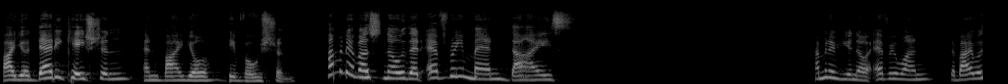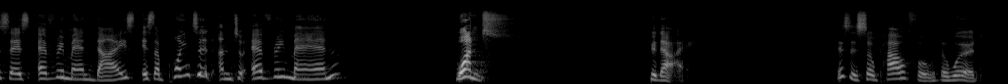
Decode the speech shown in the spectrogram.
by your dedication, and by your devotion. How many of us know that every man dies? How many of you know everyone? The Bible says every man dies. It's appointed unto every man once to die. This is so powerful, the word.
